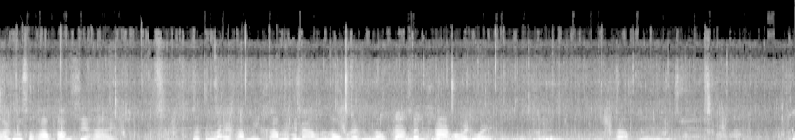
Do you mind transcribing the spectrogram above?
มาดูสภาพความเสียหาย ไม่เป็นไรครับ นี่ค้ำให้น้ำลงแล้วนี่เรากางด้านข้างเอาไว้ด้วย ครับนี่ โด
